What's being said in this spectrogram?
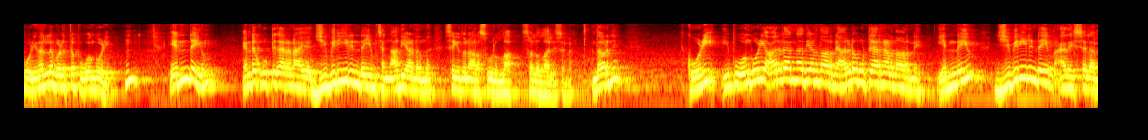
കോഴി നല്ല വെളുത്ത പൂവൻ കോഴി. എന്റെയും എന്റെ കൂട്ടുകാരനായ ജിബിരീലിന്റെയും ചങ്ങാതിയാണെന്ന് സയ്യിദുന റസൂലുള്ള സല്ലാ അലൈഹി സ്വലം എന്താ പറഞ്ഞ്? കോഴി ഈ പൂവൻ കോഴി ആരുടെ അങ്ങാതിയാണെന്ന് പറഞ്ഞത് ആരുടെ കൂട്ടുകാരനാണെന്ന് പറഞ്ഞത് എന്റെയും ജിബിരീലിന്റെയും അലൈഹിസ്സലാം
